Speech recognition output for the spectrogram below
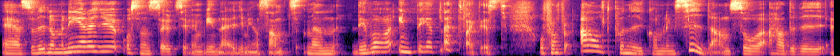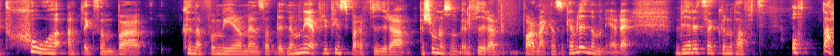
Eh, Så vi nominerar ju och sen så utser vi en vinnare gemensamt. Men det var inte helt lätt faktiskt. Och framför allt på nykomlingssidan så hade vi ett sjå att liksom bara kunna få mer om ens att bli nominerad. För det finns ju bara fyra personer som, eller fyra varumärken som kan bli nominerade. Vi hade så kunnat haft åtta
